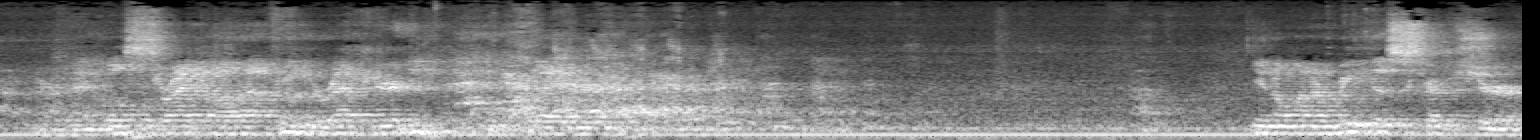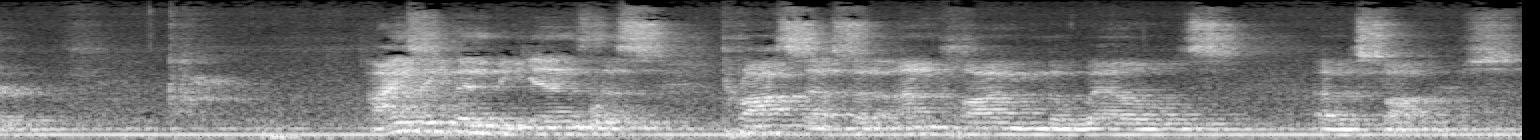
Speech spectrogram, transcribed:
All right, we'll strike all that from the record later. You know, when I read this scripture, Isaac then begins this process of unclogging the wells of his fathers.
